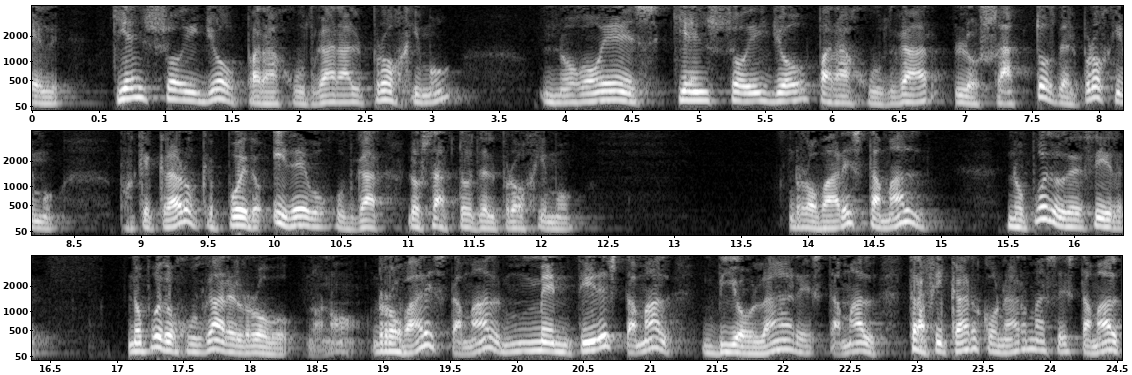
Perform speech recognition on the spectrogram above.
El quién soy yo para juzgar al prójimo no es quién soy yo para juzgar los actos del prójimo, porque claro que puedo y debo juzgar los actos del prójimo. Robar está mal. No puedo decir, no puedo juzgar el robo. No, no. Robar está mal, mentir está mal, violar está mal, traficar con armas está mal,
